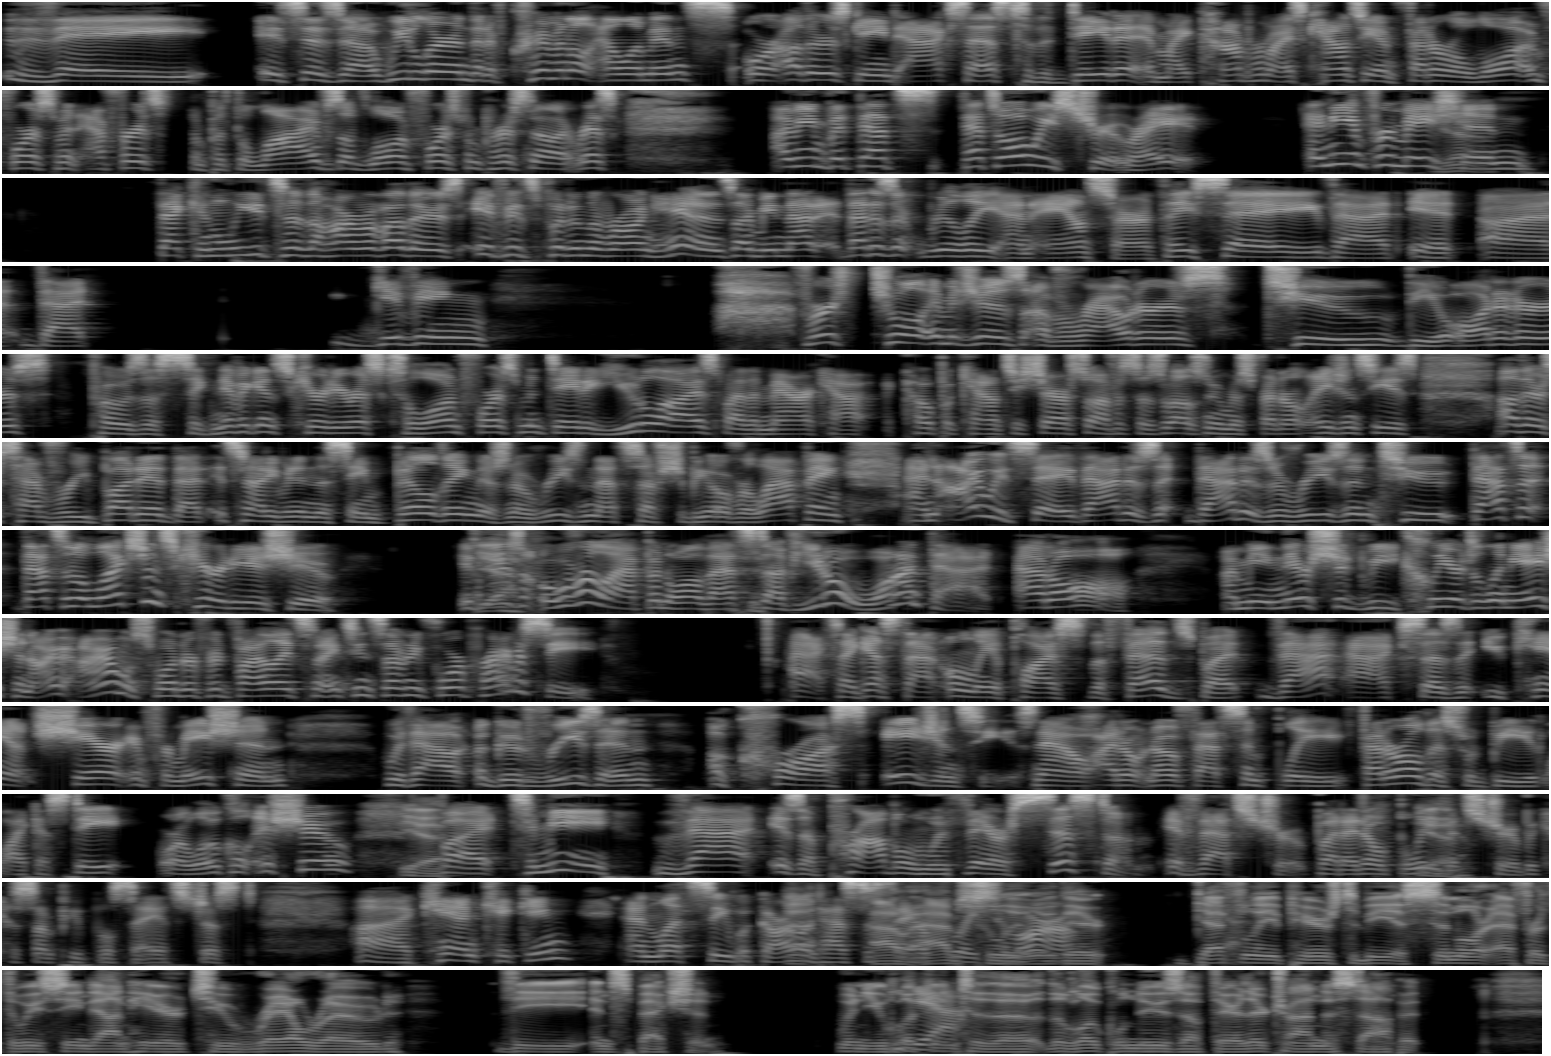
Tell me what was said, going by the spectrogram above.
they it says uh, we learned that if criminal elements or others gained access to the data it might compromise county and federal law enforcement efforts and put the lives of law enforcement personnel at risk i mean but that's that's always true right any information that can lead to the harm of others if it's put in the wrong hands. I mean that that isn't really an answer. They say that it uh, that giving virtual images of routers to the auditors pose a significant security risk to law enforcement data utilized by the Maricopa County Sheriff's Office as well as numerous federal agencies. Others have rebutted that it's not even in the same building. There's no reason that stuff should be overlapping. And I would say that is, that is a reason to, that's a, that's an election security issue. If Yeah. there's overlap and all that stuff, you don't want that at all. I mean, there should be clear delineation. I, I almost wonder if it violates 1974 Privacy Act. I guess that only applies to the feds, but that act says that you can't share information without a good reason across agencies. Now, I don't know if that's simply federal. This would be like a state or local issue. Yeah. But to me, that is a problem with their system, if that's true. But I don't believe Yeah. it's true because some people say it's just uh, can kicking. And let's see what Garland has to say Uh, hopefully absolutely. tomorrow. There definitely appears to be a similar effort that we've seen down here to railroad the inspection. When you look Yeah. into the, the local news up there, they're trying to stop it.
